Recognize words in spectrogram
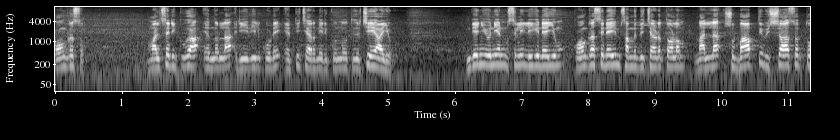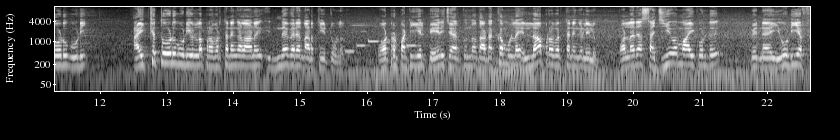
കോൺഗ്രസും മത്സരിക്കുക എന്നുള്ള രീതിയിൽ കൂടി എത്തിച്ചേർന്നിരിക്കുന്നു തീർച്ചയായും. ഇന്ത്യൻ യൂണിയൻ മുസ്ലിം ലീഗിനെയും കോൺഗ്രസിനെയും സംബന്ധിച്ചിടത്തോളം നല്ല ശുഭാപ്തി വിശ്വാസത്തോടുകൂടി ഐക്യത്തോടുകൂടിയുള്ള പ്രവർത്തനങ്ങളാണ് ഇന്നേ വരെ നടത്തിയിട്ടുള്ളത്. വോട്ടർ പട്ടികയിൽ പേര് ചേർക്കുന്നതടക്കമുള്ള എല്ലാ പ്രവർത്തനങ്ങളിലും വളരെ സജീവമായി കൊണ്ട് പിന്നെ യു ഡി എഫ്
